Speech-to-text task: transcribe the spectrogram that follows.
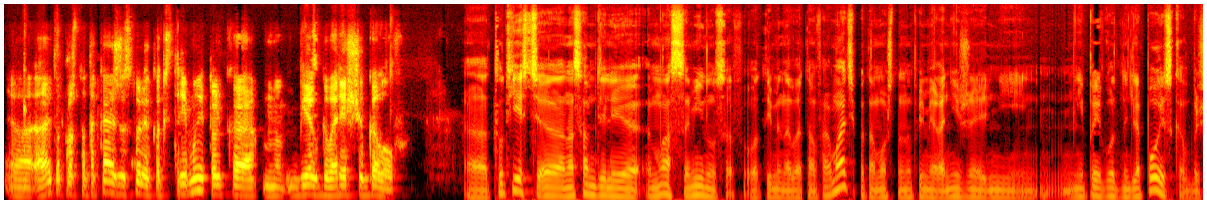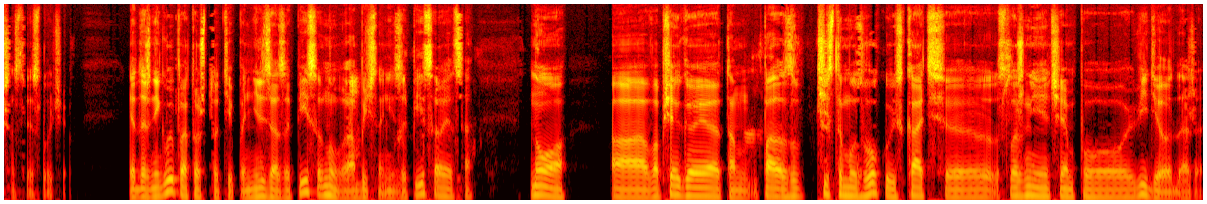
Э, а это просто такая же история, как стримы, только без говорящих голов. Э, тут есть, э, на самом деле, масса минусов вот именно в этом формате, потому что, например, они же не, не пригодны для поиска в большинстве случаев. Я даже не говорю про то, что, типа, нельзя записывать, ну, обычно не записывается, но а, вообще говоря, там, по чистому звуку искать э, сложнее, чем по видео даже.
